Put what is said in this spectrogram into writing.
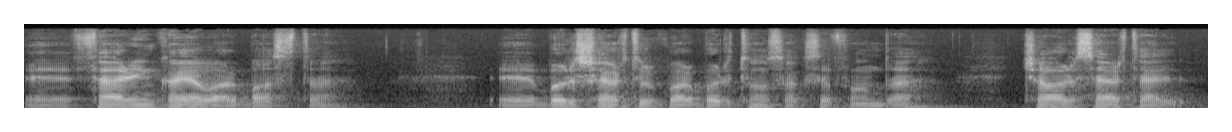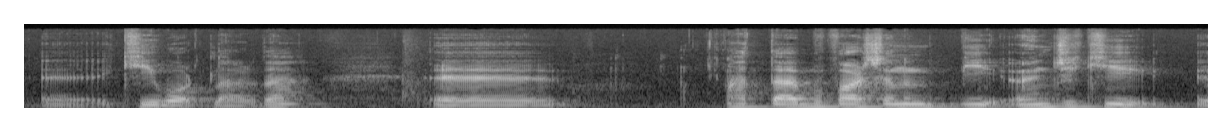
E, Ferrin Kaya var basta. E, Barış Ertürk var bariton saksafonda. Çağrı Sertel e, keyboardlarda. E, hatta bu parçanın bir önceki e,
